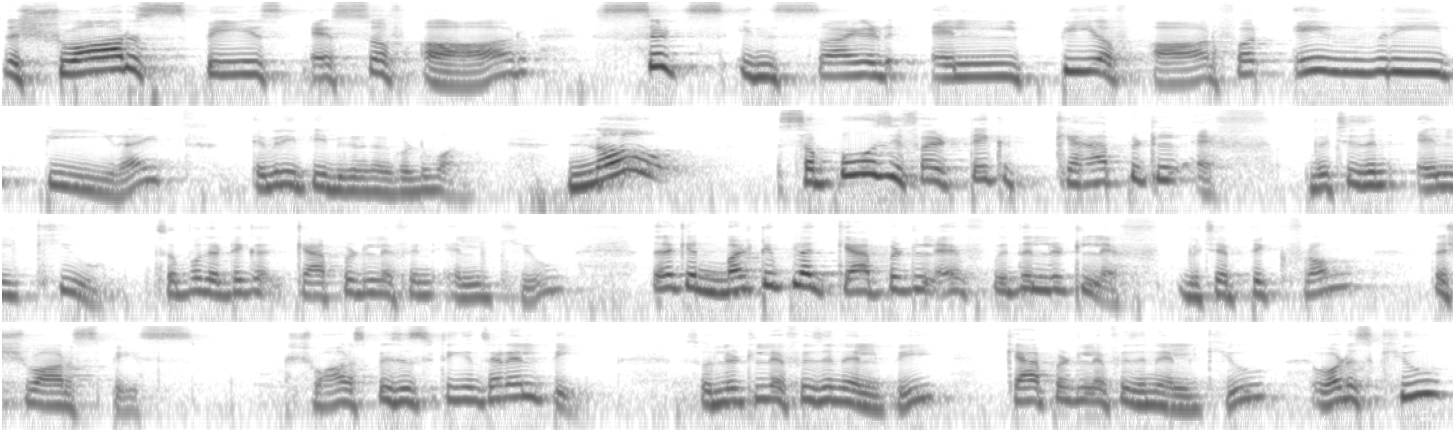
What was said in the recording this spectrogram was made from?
The Schwartz space S of R sits inside LP of R for every P, right? Every P bigger than or equal to 1. Now, suppose if I take a capital F, which is in LQ, suppose I take a capital F in LQ, then I can multiply capital F with a little f, which I pick from the Schwartz space. Schwartz space is sitting inside LP. So little f is in LP, capital F is in LQ. What is Q?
